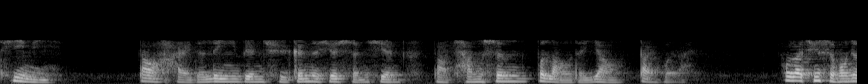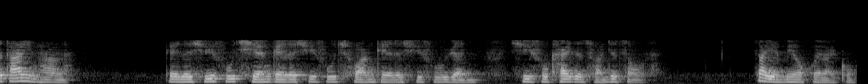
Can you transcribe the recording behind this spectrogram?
替你到海的另一边去，跟那些神仙把长生不老的药带回来。后来秦始皇就答应他了，给了徐福钱，给了徐福船，给了徐福人，徐福开着船就走了，再也没有回来过。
